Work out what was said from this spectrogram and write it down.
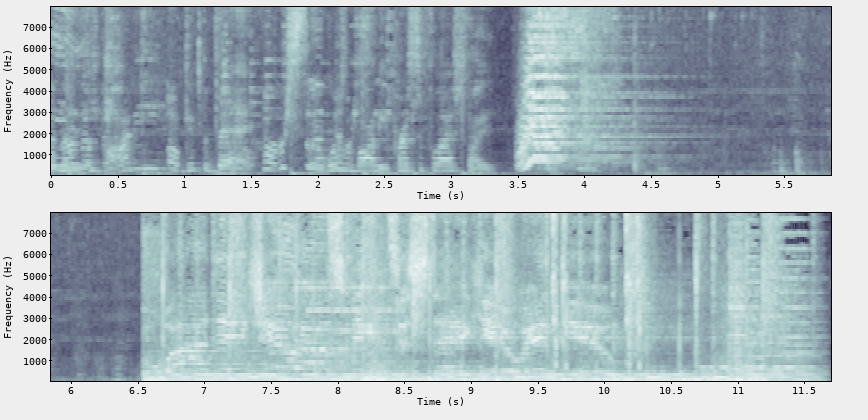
Another body? Oh, get the bag. Wait, where's the body? Press the flashlight. Why did you ask me to stay here with you?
